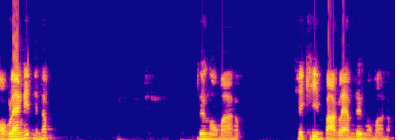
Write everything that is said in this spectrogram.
ออกแรงนิดนึงครับ ดึงออกมาครับ ใช้ครีมปากแหลมดึงออกมาครับ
